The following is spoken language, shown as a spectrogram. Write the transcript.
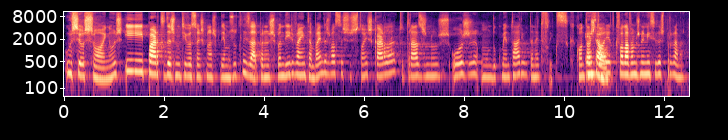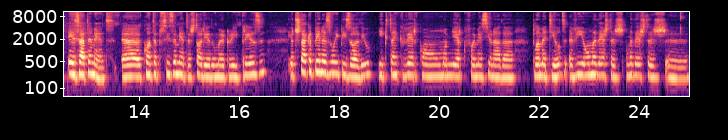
os seus sonhos e parte das motivações que nós podemos utilizar para nos expandir vem também das vossas sugestões. Carla, tu trazes-nos hoje um documentário da Netflix que conta então, a história de que falávamos no início deste programa. Exatamente. Uh, conta precisamente a história do Mercury 13 eu destaco apenas um episódio e que tem que ver com uma mulher que foi mencionada pela Matilde. Havia uma destas, uma destas uh,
